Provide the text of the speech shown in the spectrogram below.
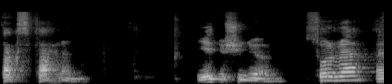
Taksi Tahranı diye düşünüyorum. Sonra e,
